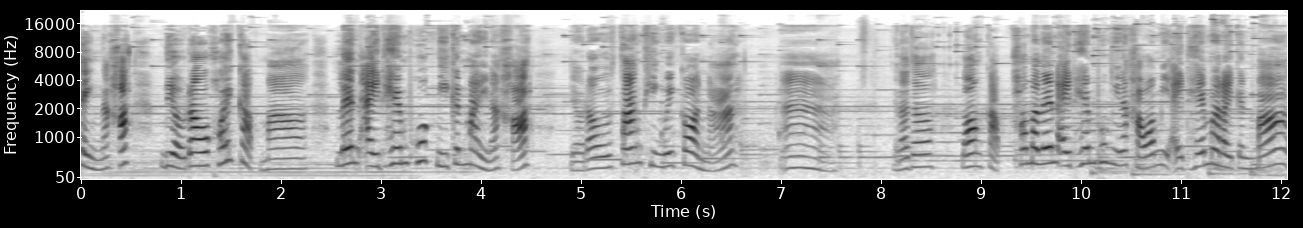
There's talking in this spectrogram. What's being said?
จ๋งๆนะคะ เดี๋ยวเราค่อยกลับมาเล่นไอเทมพวกนี้กันใหม่นะคะ เดี๋ยวเราสร้างทิ้งไว้ก่อนนะ อ่า เดี๋ยวเราจะลองกลับเข้ามาเล่นไอเทมพวกนี้นะคะ ว่ามีไอเทมอะไรกันบ้าง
